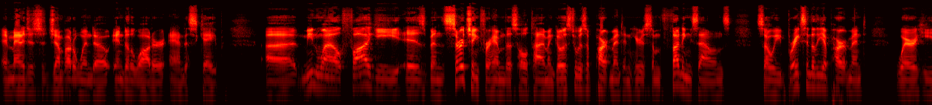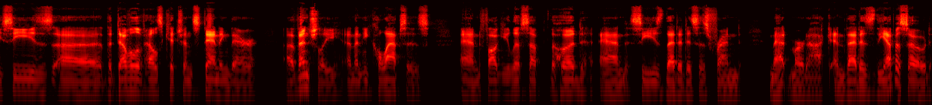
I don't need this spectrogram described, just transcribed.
and manages to jump out a window into the water and escape. Uh, meanwhile, Foggy has been searching for him this whole time and goes to his apartment and hears some thudding sounds. So he breaks into the apartment where he sees uh, the Devil of Hell's Kitchen standing there eventually, and then he collapses and Foggy lifts up the hood and sees that it is his friend Matt Murdock, and that is the episode.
